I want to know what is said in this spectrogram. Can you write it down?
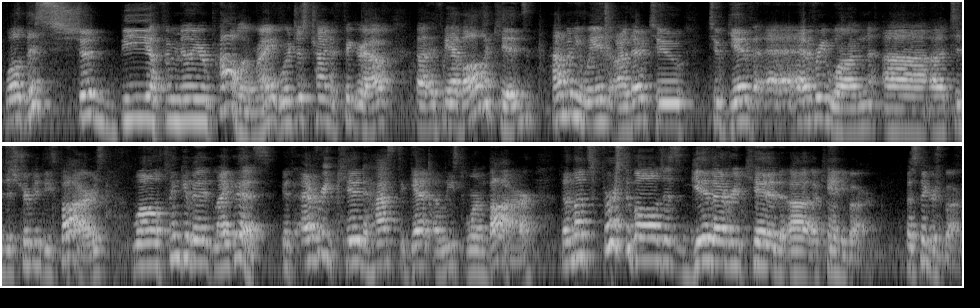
Well, this should be a familiar problem, right? We're just trying to figure out uh, if we have all the kids, how many ways are there to, to give everyone, uh, uh, to distribute these bars? Well, think of it like this. If every kid has to get at least one bar, then let's first of all just give every kid uh, a candy bar, a Snickers bar.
